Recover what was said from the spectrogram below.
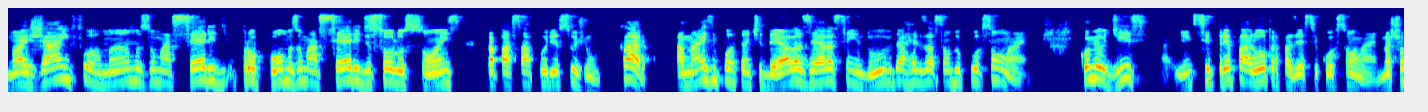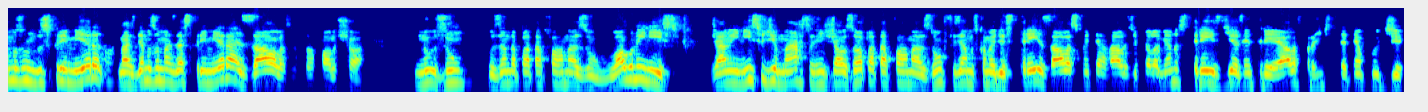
nós já informamos uma série, de, propomos uma série de soluções para passar por isso junto. Claro, a mais importante delas era, sem dúvida, a realização do curso online. Como eu disse, a gente se preparou para fazer esse curso online. Nós fomos um dos primeiros, nós demos uma das primeiras aulas do Dr. Paulo Shaw no Zoom, usando a plataforma Zoom, logo no início. Já no início de março, a gente já usou a plataforma Zoom, fizemos, como eu disse, três aulas com intervalos de pelo menos três dias entre elas, para a gente ter tempo de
